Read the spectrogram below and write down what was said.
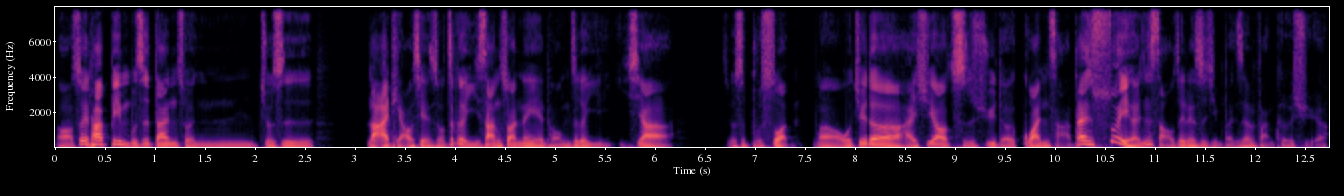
哦，所以他并不是单纯就是拉一条线说这个以上算虐童，这个以以下就是不算啊。我觉得还需要持续的观察，但睡很少这件事情本身反科学啊，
